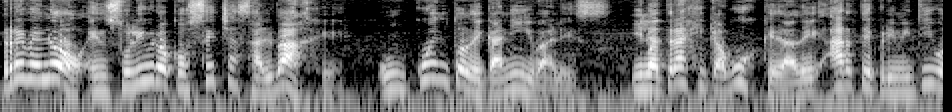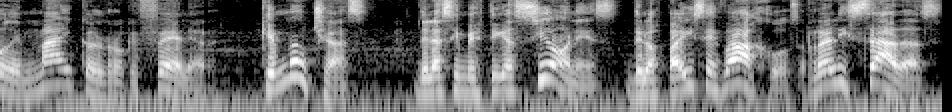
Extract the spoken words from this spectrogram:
reveló en su libro Cosecha Salvaje, un cuento de caníbales y la trágica búsqueda de arte primitivo de Michael Rockefeller, que muchas de las investigaciones de los Países Bajos realizadas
